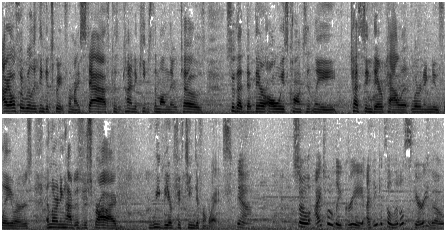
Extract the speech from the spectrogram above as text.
I also really think it's great for my staff because it kind of keeps them on their toes so that, that they're always constantly testing their palate, learning new flavors, and learning how to describe wheat beer 15 different ways. Yeah. So I totally agree. I think it's a little scary though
